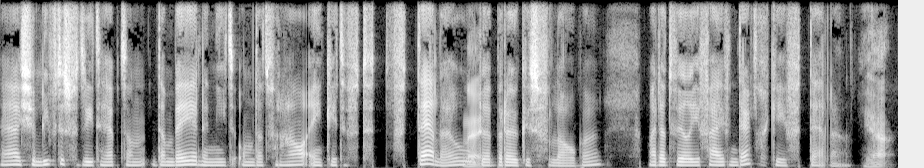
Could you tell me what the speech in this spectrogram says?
Als je liefdesverdriet hebt, dan, dan ben je er niet om dat verhaal één keer te vert- vertellen, hoe Nee. de breuk is verlopen. Maar dat wil je 35 keer vertellen. Ja,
